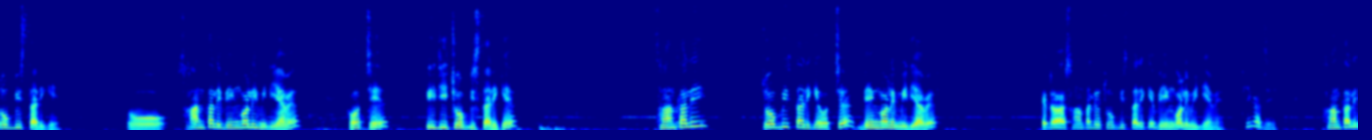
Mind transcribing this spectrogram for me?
চব্বিশ তারিখে। তো সান্তালি বেঙ্গলি মিডিয়ামের হচ্ছে পিজি চব্বিশ তারিখে। সান্তালি চব্বিশ তারিখে হচ্ছে বেঙ্গলি মিডিয়ামের, এটা সাঁওতালি চব্বিশ তারিখে বেঙ্গলি মিডিয়ামের, ঠিক আছে? সাঁওতালি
